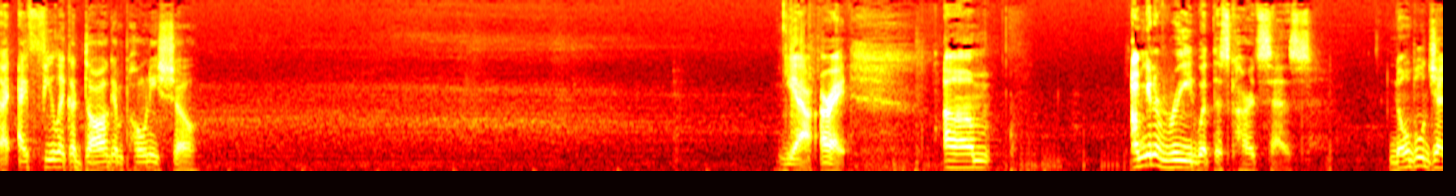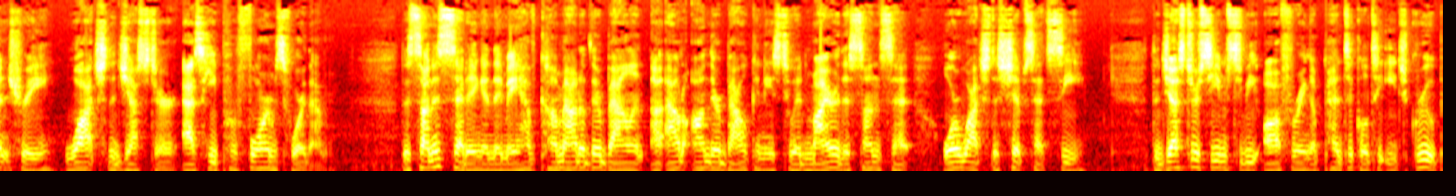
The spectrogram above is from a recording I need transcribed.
I, I feel like a dog and pony show. Yeah. All right. Um, I'm gonna read what this card says. Noble gentry watch the jester as he performs for them. The sun is setting, and they may have come out of their bal- uh, out on their balconies to admire the sunset or watch the ships at sea. The jester seems to be offering a pentacle to each group,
